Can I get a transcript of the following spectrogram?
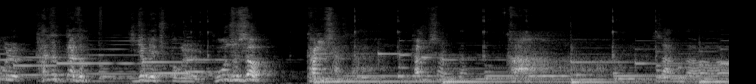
축복을 가득가득 기적의 축복을 부어주셔서 감사합니다. 감사합니다. 감사합니다.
